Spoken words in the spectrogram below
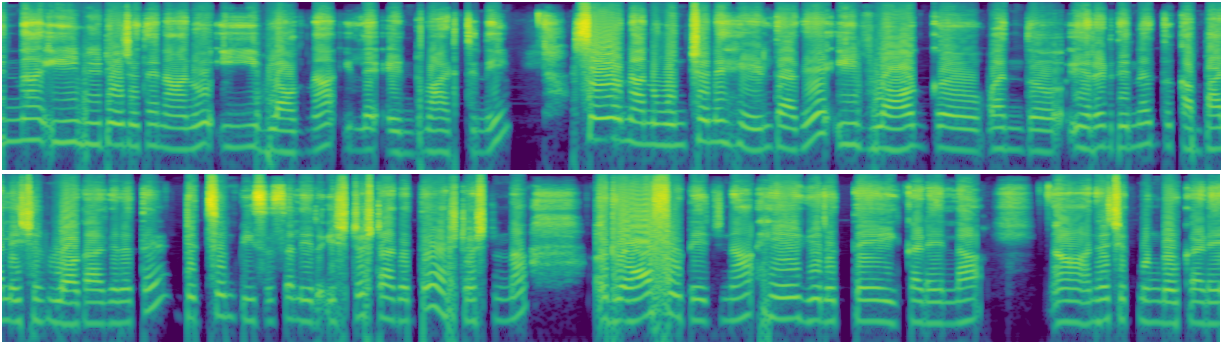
ಇನ್ನು ಈ ವಿಡಿಯೋ ಜೊತೆ ನಾನು ಈ ವ್ಲಾಗ್ನ ಇಲ್ಲೇ ಎಂಡ್ ಮಾಡ್ತೀನಿ. ಸೊ ನಾನು ಮುಂಚೆನೆ ಹೇಳ್ದಾಗೆ ಈ ವ್ಲಾಗ್ ಒಂದು ಎರಡು ದಿನದ ಕಂಪಾಲೇಷನ್ ವ್ಲಾಗ್ ಆಗಿರುತ್ತೆ. ಬಿಟ್ಸ್ ಅಂಡ್ ಪೀಸಸ್ ಅಲ್ಲಿ ಎಷ್ಟೆಷ್ಟು ಆಗುತ್ತೆ ಅಷ್ಟಷ್ಟನ್ನ ರಾ ಫುಟೇಜ್ನ ಹೇಗಿರುತ್ತೆ ಈ ಕಡೆ ಎಲ್ಲ ಅಂದ್ರೆ ಚಿಕ್ಕಮಂಗ್ಳೂರ್ ಕಡೆ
